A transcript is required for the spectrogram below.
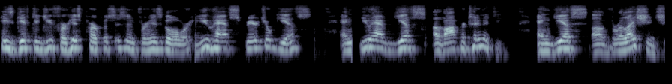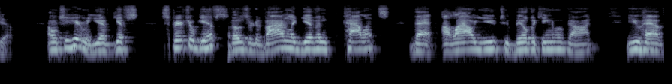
He's gifted you for His purposes and for His glory. You have spiritual gifts and you have gifts of opportunity and gifts of relationship. I want you to hear me. You have gifts, spiritual gifts. Those are divinely given talents that allow you to build the kingdom of God. You have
